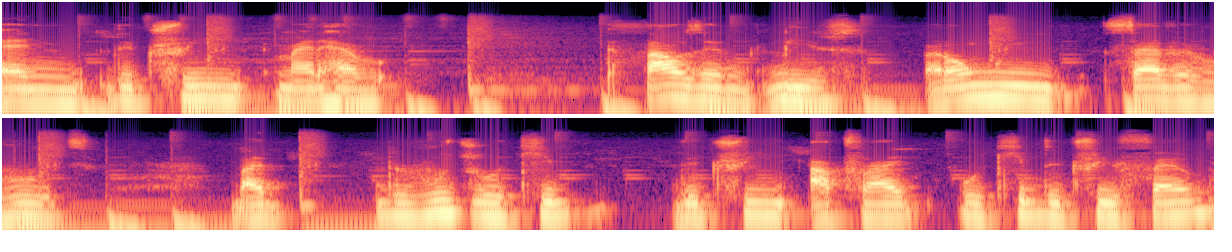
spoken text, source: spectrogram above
and the tree might have a thousand leaves but only seven roots but the roots will keep the tree upright will keep the tree firm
